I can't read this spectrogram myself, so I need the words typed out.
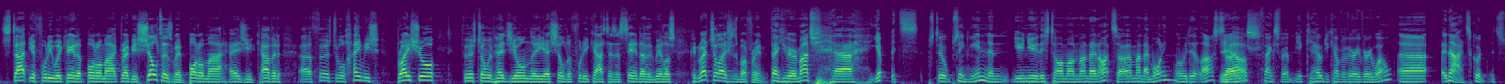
start your footy weekend at Bottle Mart. Grab your shelters where Bottle Mart has you covered. Uh, first of all, Hamish Brayshaw. First time we've had you on the uh, Shelter Footy Cast as a Sandover medalist. Congratulations, my friend. Thank you very much. Uh, yep, it's still sinking in, and you knew this time on Monday night, so uh, Monday morning when we did it last. So Yes. thanks for you held your cover very very well. Uh, no, it's good. It's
